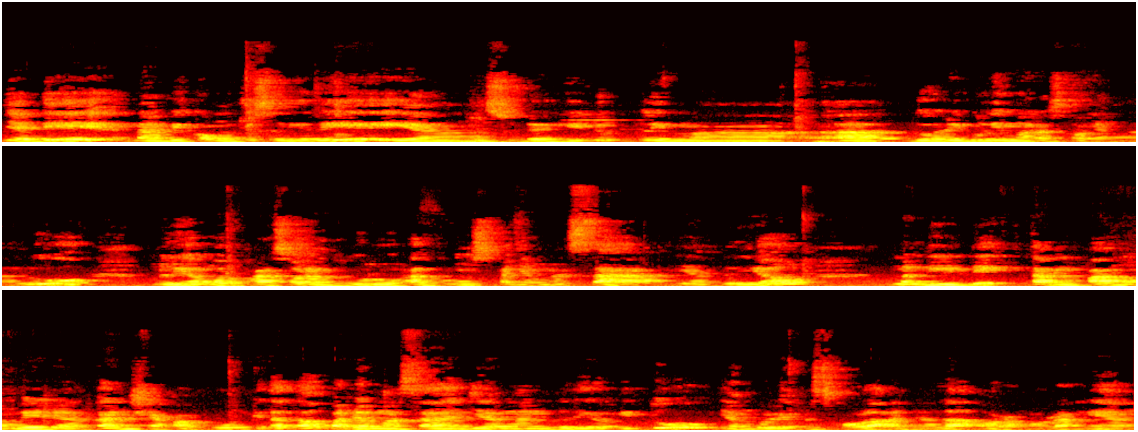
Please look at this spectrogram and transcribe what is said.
jadi Nabi Konghucu sendiri yang sudah hidup lima, uh, 2500 tahun yang lalu, beliau merupakan seorang guru agung sepanjang masa. Ya, beliau mendidik tanpa membedakan siapa pun. Kita tahu pada masa zaman beliau itu yang boleh bersekolah adalah orang-orang yang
